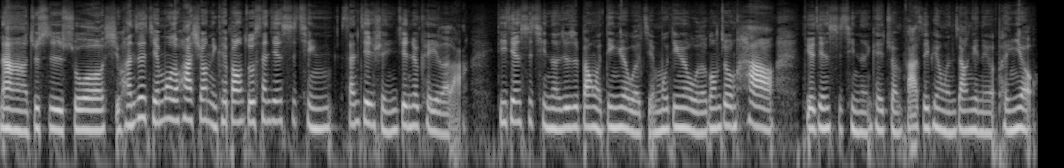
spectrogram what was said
那就是说，喜欢这个节目的话，希望你可以帮我做三件事情，三件选一件就可以了啦。第一件事情呢，就是帮我订阅我的节目，订阅我的公众号。第二件事情呢，你可以转发这篇文章给你的朋友。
